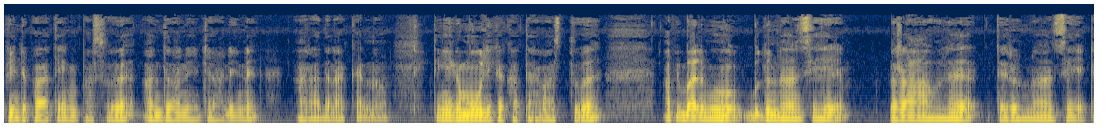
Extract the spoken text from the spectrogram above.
පින්ඩපාතයෙන් පසුව අන්දවණේට වඩින්න ආරාධනා කරනවා. ඉතින් ඒක මූලික කතා වස්තුව අපි බලමු බුදුන් වහන්සේ රාහුල තෙරුන් වහන්සේට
